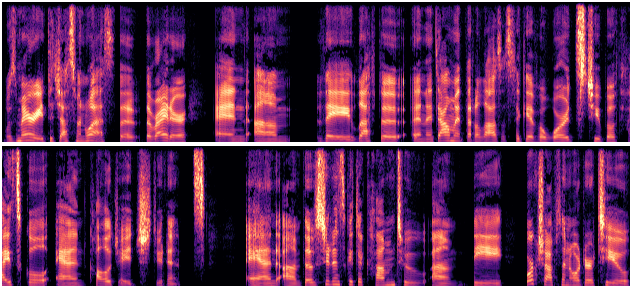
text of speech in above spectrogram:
was married to Jessamyn West, the the writer, and um, they left a, an endowment that allows us to give awards to both high school and college age students. And um, those students get to come to um, the workshops in order to,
